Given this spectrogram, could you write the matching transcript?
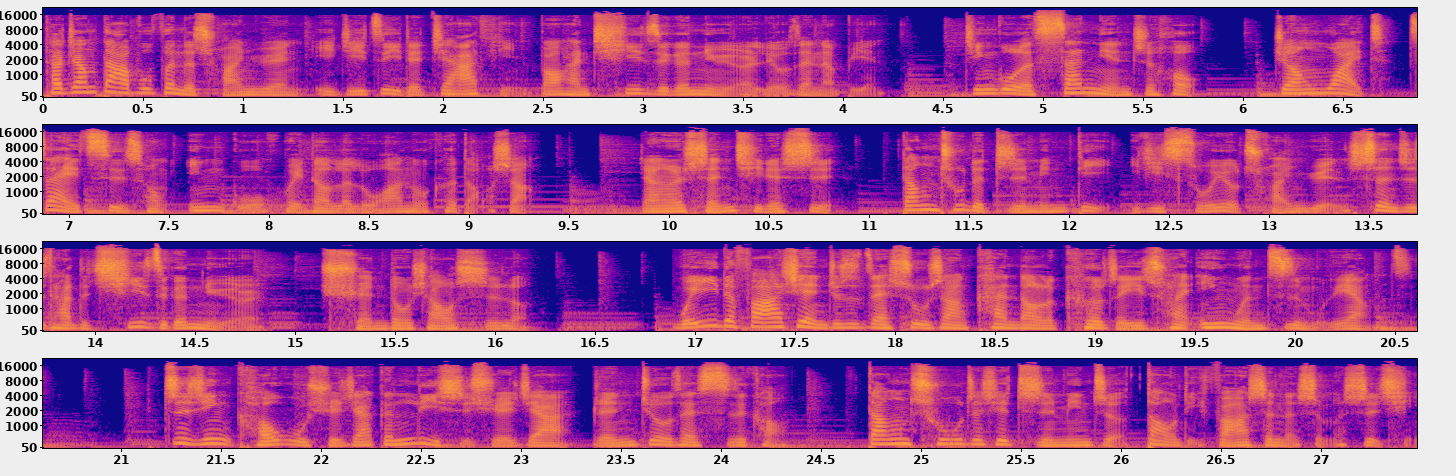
他将大部分的船员以及自己的家庭，包含妻子跟女儿留在那边。经过了三年之后，John White 再次从英国回到了罗阿诺克岛上。然而神奇的是，当初的殖民地以及所有船员，甚至他的妻子跟女儿，全都消失了。唯一的发现就是在树上看到了刻着一串英文字母的样子。至今，考古学家跟历史学家仍旧在思考，当初这些殖民者到底发生了什么事情，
